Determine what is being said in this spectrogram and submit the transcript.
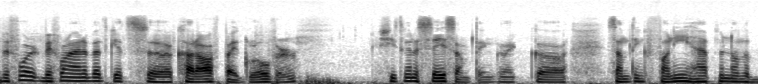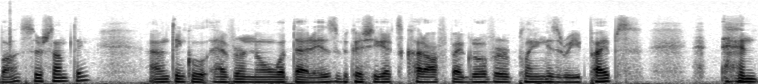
Before before Annabeth gets uh, cut off by Grover, she's gonna say something like uh, something funny happened on the bus or something. I don't think we'll ever know what that is because she gets cut off by Grover playing his reed pipes. And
